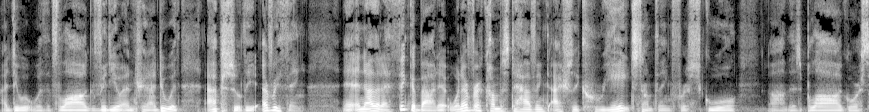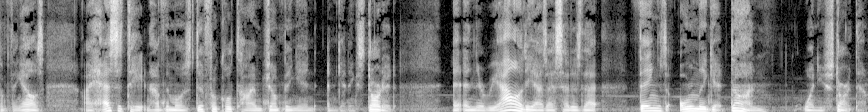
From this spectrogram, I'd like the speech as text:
I do it with vlog, video entry. I do it with absolutely everything. And, and now that I think about it, whenever it comes to having to actually create something for school, uh, this blog or something else, I hesitate and have the most difficult time jumping in and getting started. And, and the reality, as I said, is that things only get done when you start them.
